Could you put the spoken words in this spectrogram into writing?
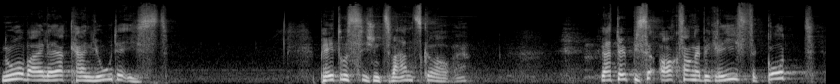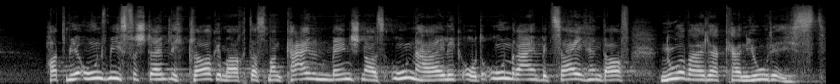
nur weil er kein Jude ist. Petrus ist ein 20er. Er hat etwas angefangen zu begreifen. Gott hat mir unmissverständlich klar gemacht, dass man keinen Menschen als unheilig oder unrein bezeichnen darf, nur weil er kein Jude ist.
